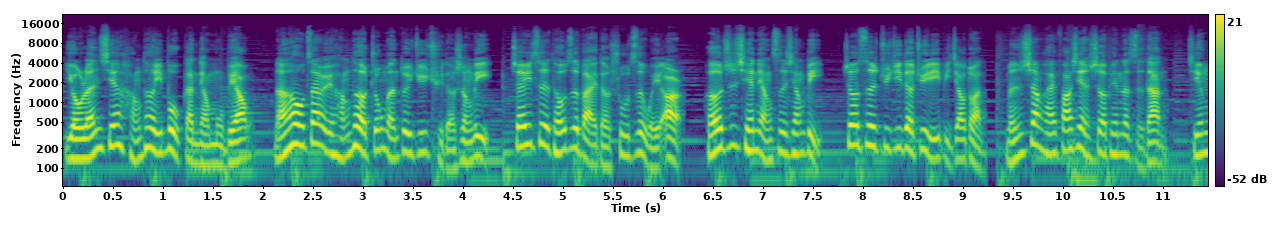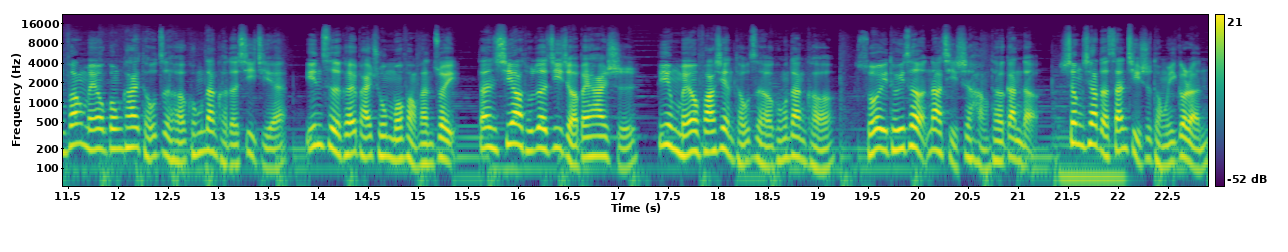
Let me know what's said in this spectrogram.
有人先杭特一步干掉目标。然后再与杭特中门对狙取得胜利。这一次投掷摆的数字为二，和之前两次相比，这次狙击的距离比较短。门上还发现射偏的子弹，警方没有公开投子和空弹壳的细节，因此可以排除模仿犯罪。但西雅图的记者被害时，并没有发现投子和空弹壳，所以推测那起是杭特干的。剩下的三起是同一个人。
